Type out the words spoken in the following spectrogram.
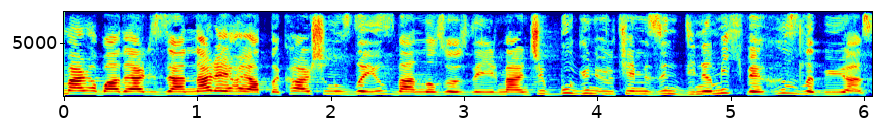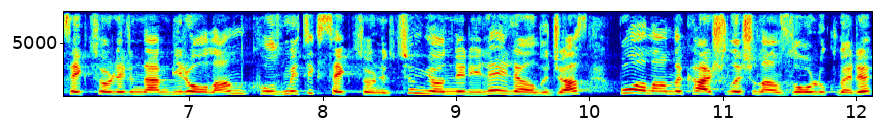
merhaba değerli izleyenler. E-Hayat'la karşınızdayız. Ben Naz Özdeğirmenci. Bugün ülkemizin dinamik ve hızla büyüyen sektörlerinden biri olan kozmetik sektörünü tüm yönleriyle ele alacağız. Bu alanda karşılaşılan zorlukları,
